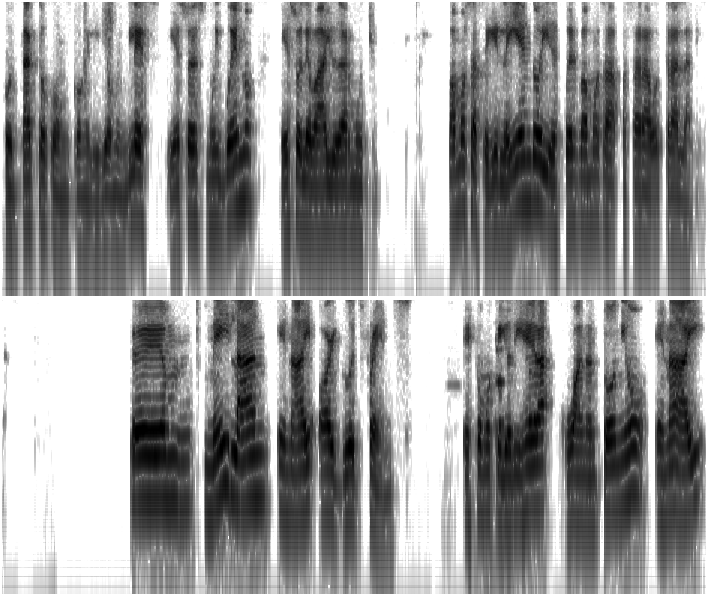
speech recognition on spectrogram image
contacto con, con el idioma inglés. Y eso es muy bueno, eso le va a ayudar mucho. Vamos a seguir leyendo y después vamos a pasar a otra lámina. Um, Maylan and I are good friends. Es como que yo dijera, Juan Antonio and I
